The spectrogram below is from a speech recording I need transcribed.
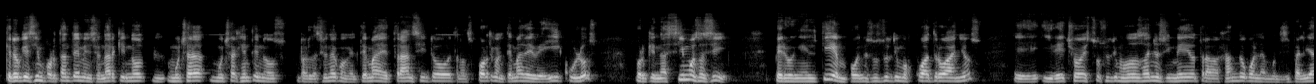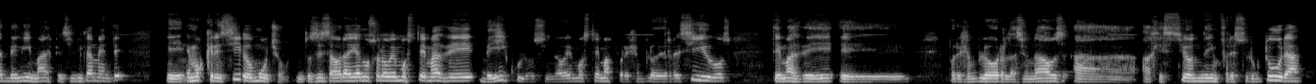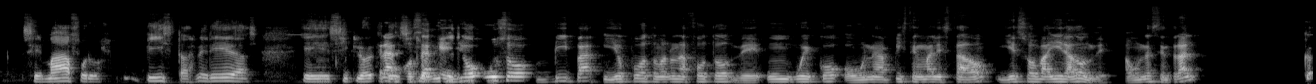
creo que es importante mencionar que no, mucha, mucha gente nos relaciona con el tema de tránsito, transporte, con el tema de vehículos, porque nacimos así. Pero en el tiempo, en esos últimos cuatro años, y de hecho estos últimos dos años y medio trabajando con la Municipalidad de Lima específicamente, hemos crecido mucho. Entonces ahora ya no solo vemos temas de vehículos, sino vemos temas, por ejemplo, de residuos, temas de por ejemplo, relacionados a, gestión de infraestructura, semáforos, pistas, veredas, eh, ciclo, o sea que yo uso VIPA y yo puedo tomar una foto de un hueco o una pista en mal estado y eso va a ir a dónde? ¿A una central?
